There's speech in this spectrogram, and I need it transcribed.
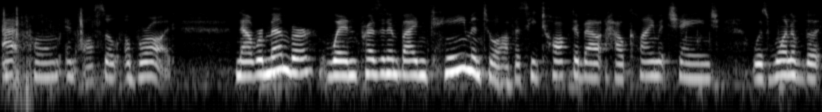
at home and also abroad. Now, remember, when President Biden came into office, he talked about how climate change was one of the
